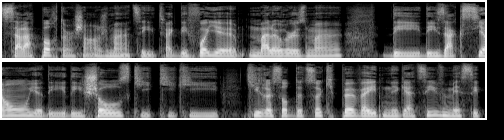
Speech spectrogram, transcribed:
ça apporte un changement, tu sais. Fait que des fois il y a malheureusement des, des actions, il y a des, des choses qui, qui qui qui ressortent de ça qui peuvent être négatives, mais c'est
